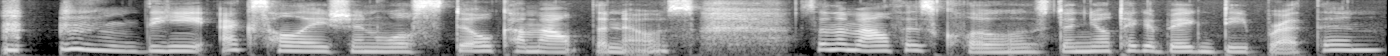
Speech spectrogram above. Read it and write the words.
the exhalation will still come out the nose. So the mouth is closed, and you'll take a big deep breath in,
